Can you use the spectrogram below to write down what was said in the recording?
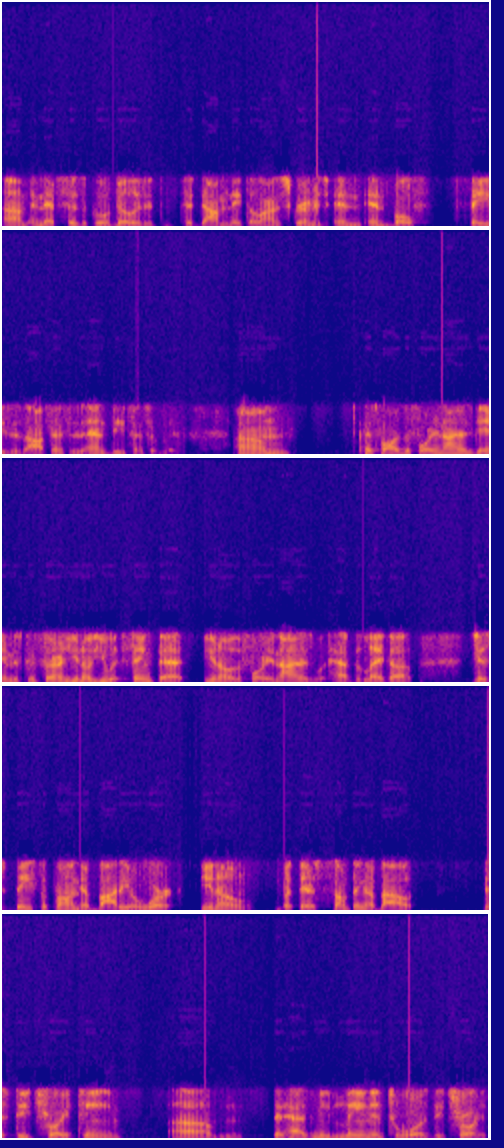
um, and their physical ability to, dominate the line of scrimmage in in both phases, offenses and defensively. Um, as far as the 49ers game is concerned, you know, you would think that, you know, the 49ers would have the leg up just based upon their body of work, you know, but there's something about this Detroit team um, that has me leaning towards Detroit.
